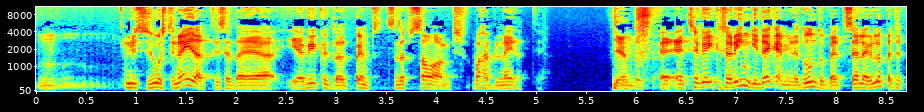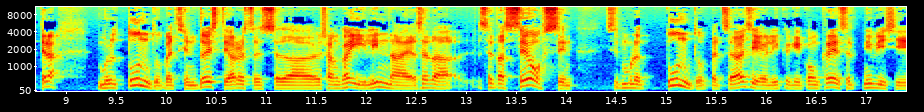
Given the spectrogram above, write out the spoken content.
mm,, nüüd siis uuesti näidati seda ja, ja kõik ütlevad, et põhimõtteliselt see on täpselt sama, mis vahepeal näidati jah, tundub, et see kõik, see ringi tegemine tundub, et sellega lõpetati ära. mulle tundub, et siin tõesti arvestades seda Shanghai linna ja seda, seda seost siin, siis mulle tundub, et see asi oli ikkagi konkreetselt niiviisi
